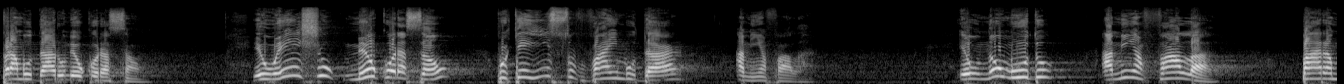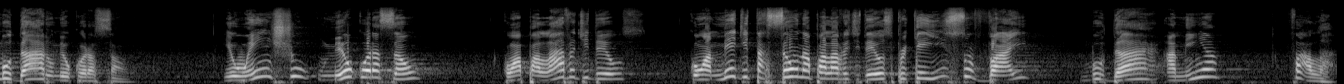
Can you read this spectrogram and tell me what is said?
para mudar o meu coração. Eu encho meu coração, porque isso vai mudar a minha fala. Eu não mudo a minha fala para mudar o meu coração. Eu encho o meu coração com a palavra de Deus, com a meditação na palavra de Deus, porque isso vai mudar a minha fala.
